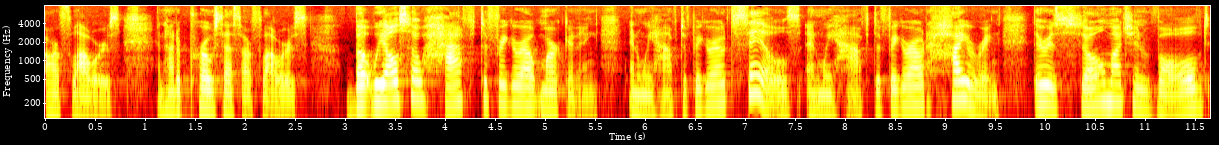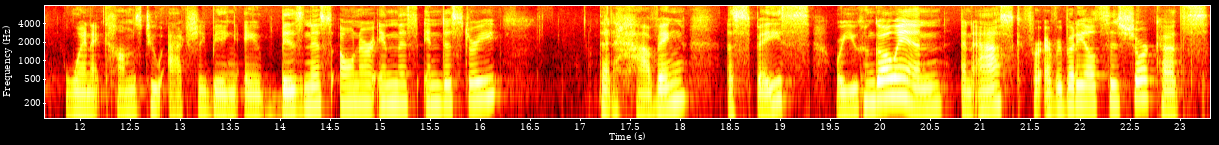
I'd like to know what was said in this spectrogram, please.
our flowers and how to process our flowers. But we also have to figure out marketing and we have to figure out sales and we have to figure out hiring. There is so much involved when it comes to actually being a business owner in this industry that having a space where you can go in and ask for everybody else's shortcuts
